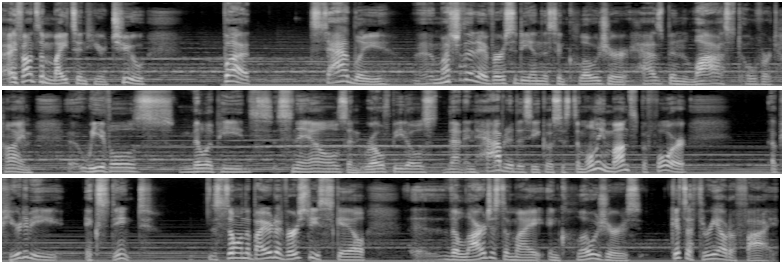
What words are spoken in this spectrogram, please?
I found some mites in here too, but sadly, much of the diversity in this enclosure has been lost over time. Weevils, millipedes, snails, and rove beetles that inhabited this ecosystem only months before appear to be extinct. So, on the biodiversity scale, uh, the largest of my enclosures gets a 3 out of 5.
